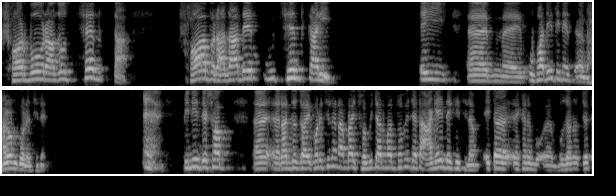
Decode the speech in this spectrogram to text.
সর্বরাজোচ্ছেদতা, সব রাজাদের উচ্ছেদকারী এই উপাধি তিনি ধারণ করেছিলেন। তিনি যেসব রাজ্য জয় করেছিলেন। আমরা এই ছবিটার মাধ্যমে যেটা আগেই দেখেছিলাম এটা এখানে বোঝানোর জন্য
